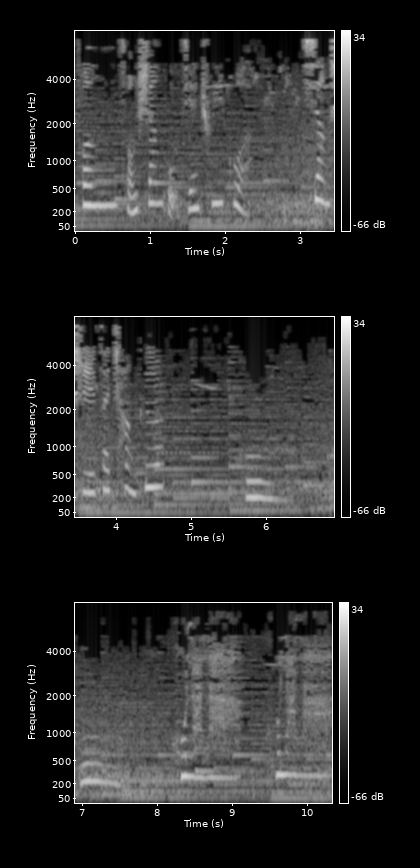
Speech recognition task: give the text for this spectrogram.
风从山谷间吹过。像是在唱歌，呼呼呼啦啦，呼啦啦。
